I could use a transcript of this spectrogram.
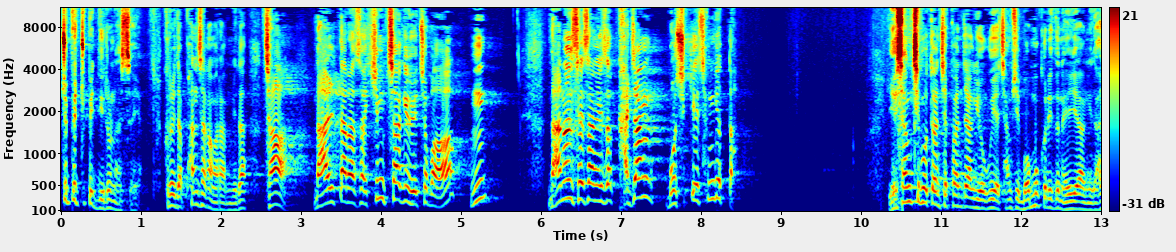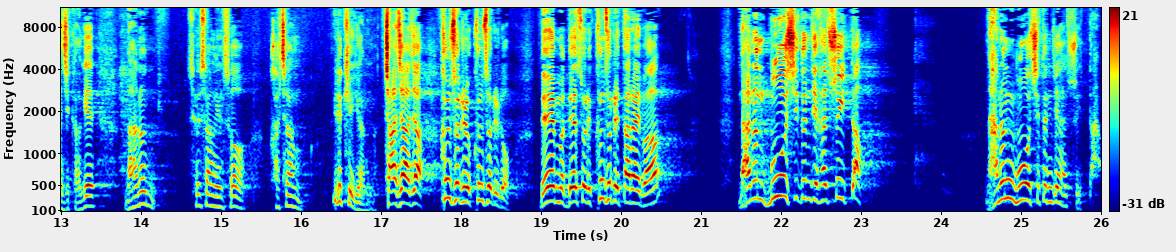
쭈뼛쭈뼛 일어났어요. 그러자 판사가 말합니다. 자, 날 따라서 힘차게 외쳐봐. 응? 나는 세상에서 가장 멋있게 생겼다. 예상치 못한 재판장 요구에 잠시 머뭇거리던 A양이 나직하게 나는 세상에서 가장 이렇게 얘기하는 거야. 자, 자, 자, 큰 소리로, 큰 소리로. 내, 뭐, 내 소리 큰 소리에 따라해봐. 나는 무엇이든지 할 수 있다. 나는 무엇이든지 할 수 있다.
